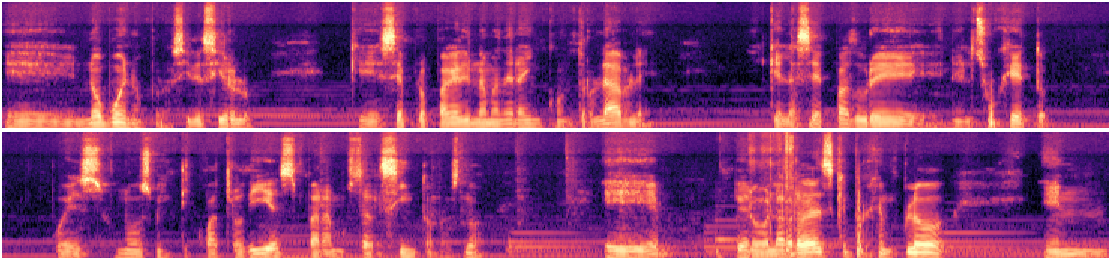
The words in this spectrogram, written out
eh, no bueno, por así decirlo, que se propague de una manera incontrolable y que la cepa dure en el sujeto pues unos 24 días para mostrar síntomas, ¿no? Eh, pero la verdad es que, por ejemplo, en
